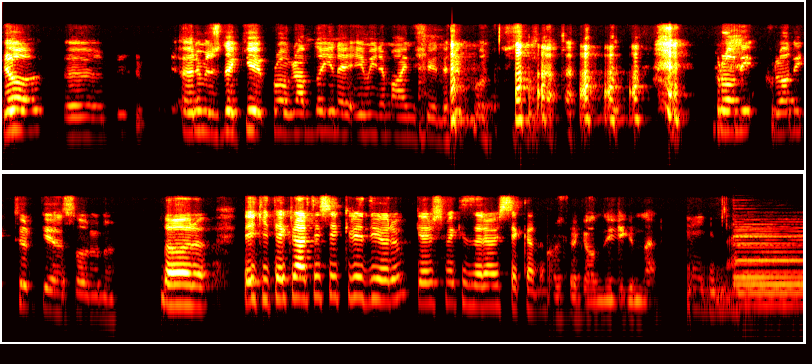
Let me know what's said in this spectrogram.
Yo, e, önümüzdeki programda yine eminim aynı şeyleri konuşacağız. kronik, kronik Türkiye sorunu. Doğru. Peki tekrar teşekkür ediyorum. Görüşmek üzere. Hoşçakalın. Hoşçakalın, iyi günler. İyi günler.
